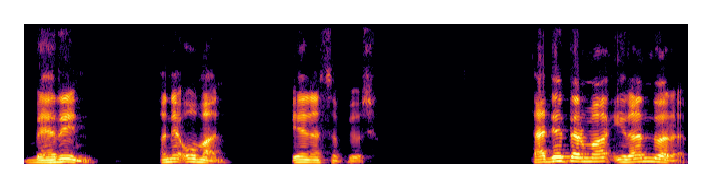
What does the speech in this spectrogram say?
Bahrain અને ઓમાન એના સભ્યો છે. તાજેતરમાં ઈરાન દ્વારા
